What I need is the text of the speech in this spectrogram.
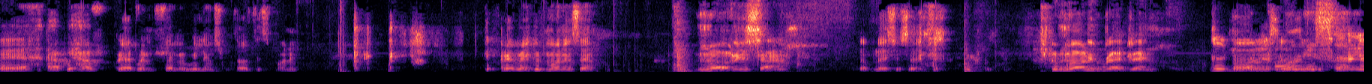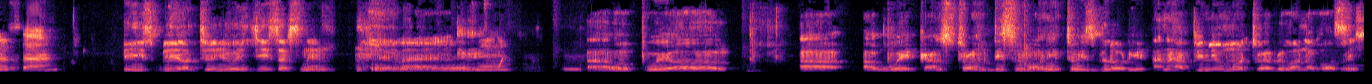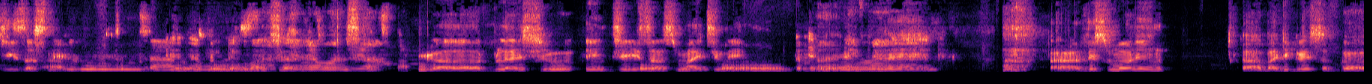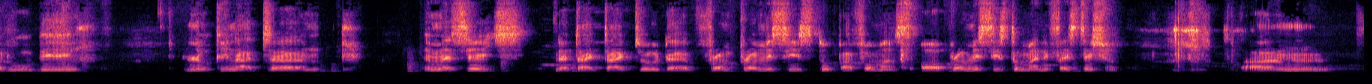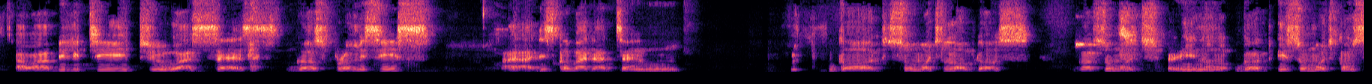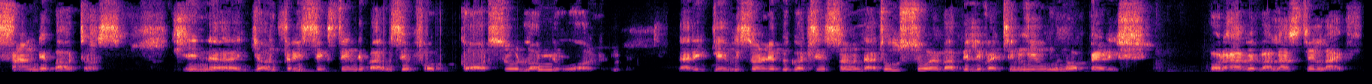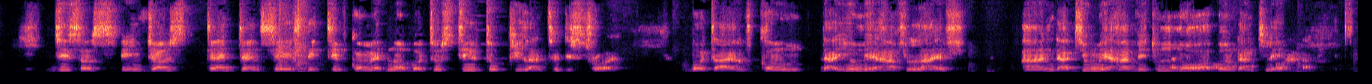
Uh, we have Reverend Femi Williams with us this morning. Reverend, good morning, sir. Morning, sir. God bless you, sir. Good morning, brethren. Good morning, sir. Morning, sir. Peace be unto you in Jesus' name. Amen. I hope we all are awake and strong this morning to His glory. And happy new month to every one of us in Jesus' name. God bless you in Jesus' mighty name. Amen. Uh, this morning, uh, by the grace of God, we'll be looking at um, a message that I titled uh, From Promises to Performance or Promises to Manifestation. Um, our ability to assess God's promises. I, discovered that um, God so much loved us. God so much, you know, God is so much concerned about us. In uh, John 3:16, the Bible says, For God so loved the world that he gave his only begotten Son, that whosoever believeth in him will not perish, but have everlasting life. Jesus in John 10:10 says, The thief cometh not but to steal, to kill, and to destroy. But I have come that you may have life and that you may have it more abundantly.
